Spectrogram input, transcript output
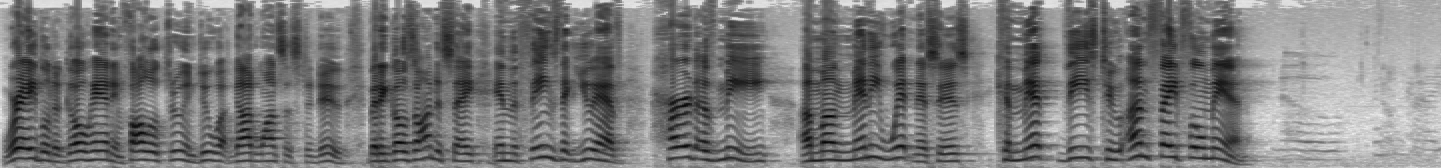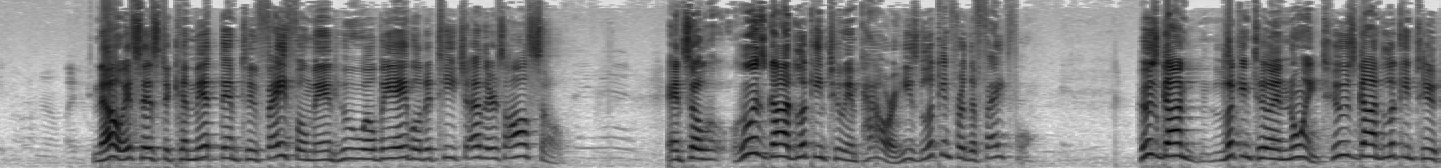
We're able to go ahead and follow through and do what God wants us to do. But it goes on to say, In the things that you have heard of me among many witnesses, commit these to unfaithful men. No, it says to commit them to faithful men who will be able to teach others also. And so, who is God looking to empower? He's looking for the faithful. Who's God looking to anoint? Who's God looking to,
